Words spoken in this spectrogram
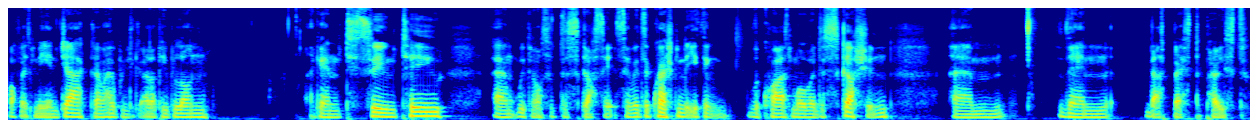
Often it's me and Jack. I'm hoping to get other people on again soon too. Um, we can also discuss it. So if it's a question that you think requires more of a discussion, um, then that's best to post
